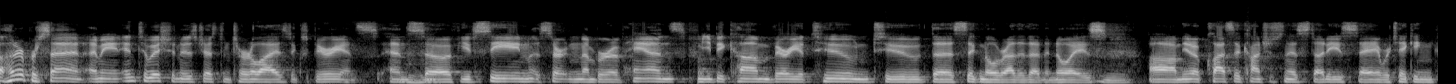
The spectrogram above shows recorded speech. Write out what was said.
A hundred percent. I mean, intuition is just internalized experience. And mm-hmm. so if you've seen a certain number of hands, you become very attuned to the signal rather than the noise. Mm-hmm. Um, you know, classic consciousness studies say we're taking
